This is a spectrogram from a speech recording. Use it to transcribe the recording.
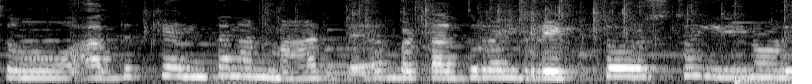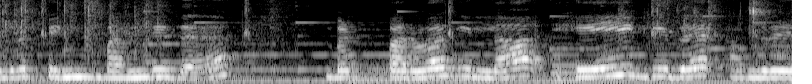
ಸೊ ಅದಕ್ಕೆ ಅಂತ ನಾನು ಮಾಡಿದೆ ಬಟ್ ಅದರಲ್ಲಿ ರೆಡ್ ತೋರಿಸ್ತು. ಇಲ್ಲಿ ನೋಡಿದರೆ ಪಿಂಕ್ ಬಂದಿದೆ ಬಟ್ ಪರವಾಗಿಲ್ಲ. ಹೇಗಿದೆ ಅಂದರೆ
